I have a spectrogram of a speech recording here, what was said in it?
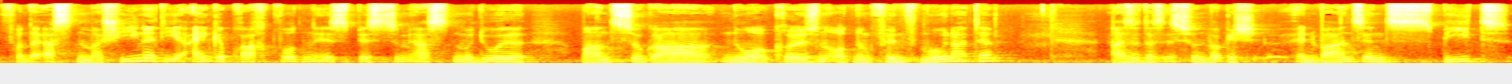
Von der ersten Maschine, die eingebracht worden ist, bis zum ersten Modul waren es sogar nur Größenordnung fünf Monate. Also das ist schon wirklich ein Wahnsinns-Speed.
